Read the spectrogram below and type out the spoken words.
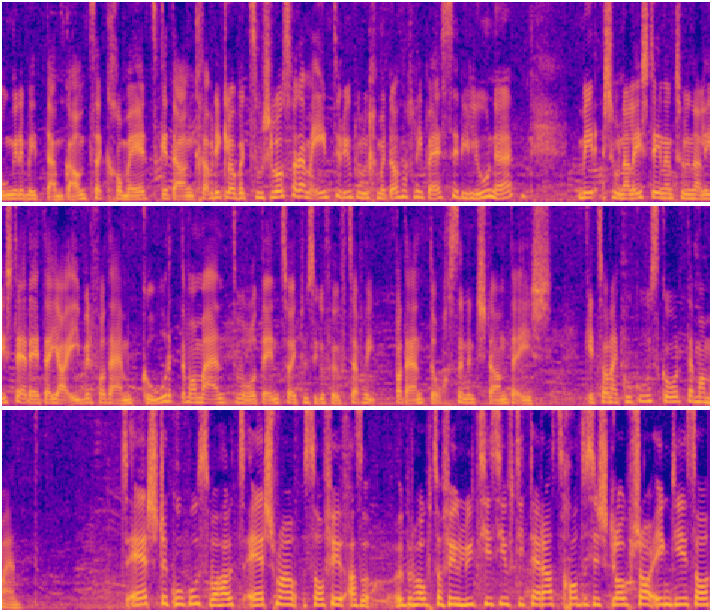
unten mit dem ganzen Kommerzgedanken. Aber ich glaube, zum Schluss von diesem Interview brauchen wir doch noch ein bisschen bessere Laune. Wir Journalistinnen und Journalisten reden ja immer von dem Gurten-Moment, der dann 2015 von Patent Dochsen entstanden ist. Gibt es auch einen Gugus-Gurten-Moment? Das erste Gugus, wo halt das erste Mal so viel, also überhaupt so viele Leute hier sind auf die Terrasse gekommen, das ist glaube ich schon irgendwie so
